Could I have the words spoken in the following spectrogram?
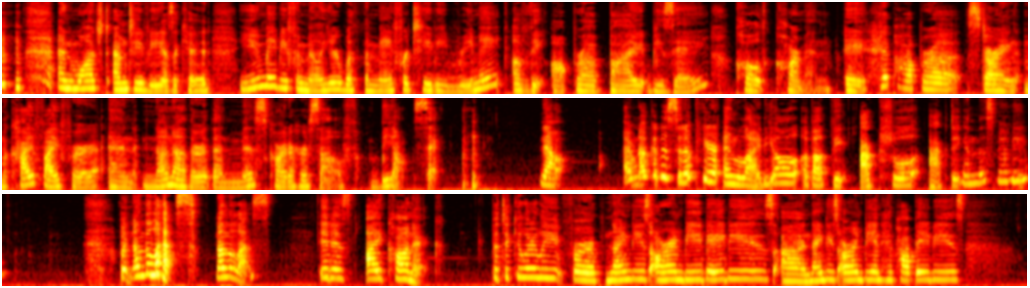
and watched MTV as a kid, you may be familiar with the made for TV remake of the opera by Bizet called Carmen, a hip hopera starring Mekhi Phifer and none other than Miss Carter herself, Beyonce. now, I'm not going to sit up here and lie to y'all about the actual acting in this movie but nonetheless, nonetheless, it is iconic particularly for 90s R&B babies, uh, 90s R&B and hip hop babies,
